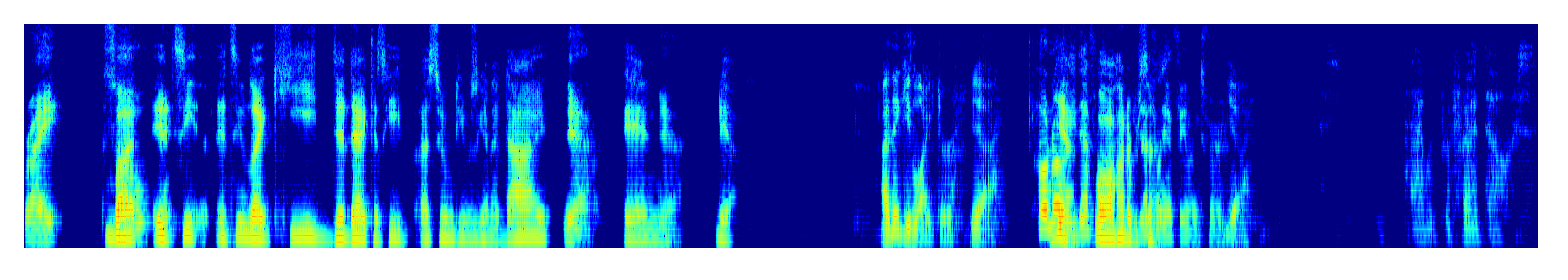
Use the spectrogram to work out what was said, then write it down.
Right. but So it se- it seemed like he did that because he assumed he was going to die. yeah, And Yeah. Yeah. I think he liked her. Yeah. Oh no, Yeah, oh, he definitely, well, 100%. definitely had feelings for her. Yeah. I would prefer those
